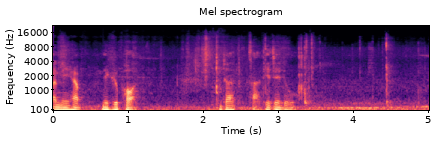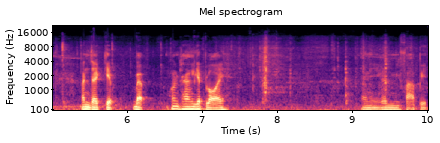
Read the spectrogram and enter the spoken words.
อันนี้ครับนี่คือพอร์ตผมจะสาธิตให้ดู มันจะเก็บแบบค่อนข้างเรียบร้อย อันนี้ก็มีฝาปิด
